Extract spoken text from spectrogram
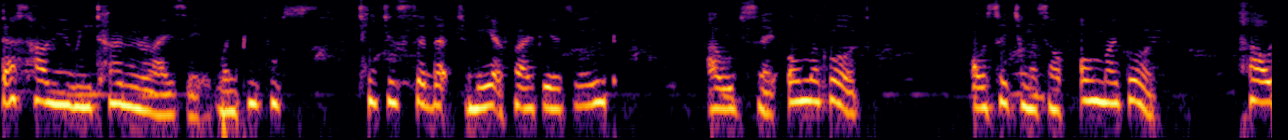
That's how you internalize it. When people, teachers said that to me at five years old, I would say, oh my God. I would say to myself, oh my God, how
